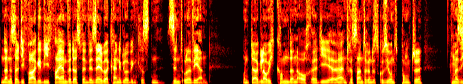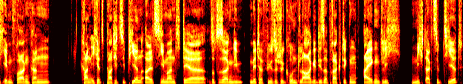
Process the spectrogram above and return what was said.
Und dann ist halt die Frage, wie feiern wir das, wenn wir selber keine gläubigen Christen sind oder wären? Und da, glaube ich, kommen dann auch äh, die äh, interessanteren Diskussionspunkte, wo man sich eben fragen kann, kann ich jetzt partizipieren als jemand, der sozusagen die metaphysische Grundlage dieser Praktiken eigentlich nicht akzeptiert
